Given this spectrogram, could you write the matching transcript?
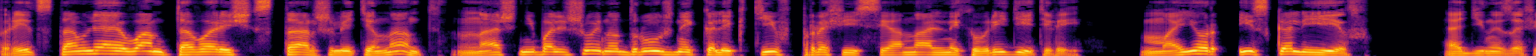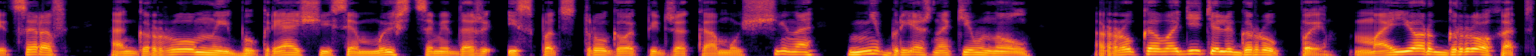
Представляю вам, товарищ старший лейтенант, наш небольшой, но дружный коллектив профессиональных вредителей. Майор Искалиев. Один из офицеров, огромный, бугрящийся мышцами даже из-под строгого пиджака мужчина, небрежно кивнул. Руководитель группы, майор Грохот.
